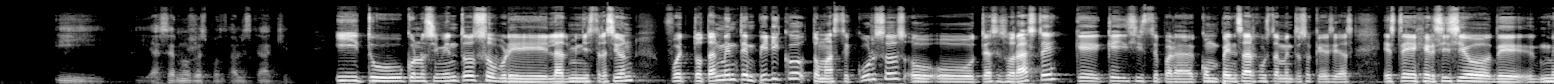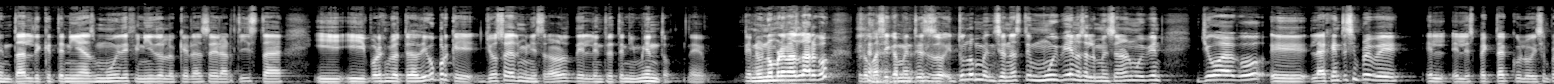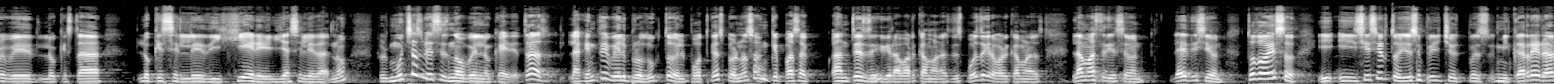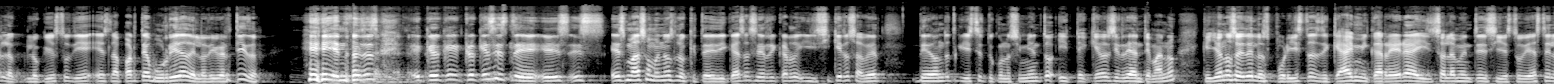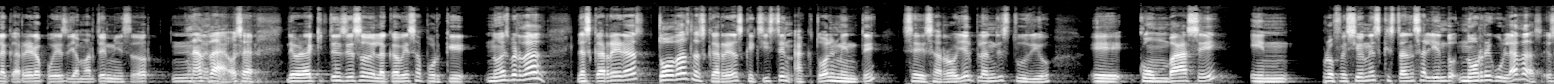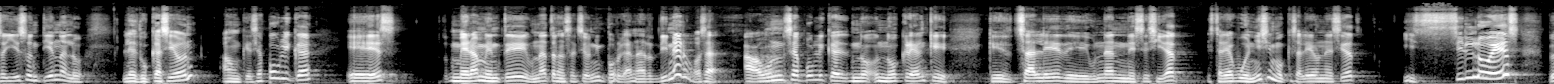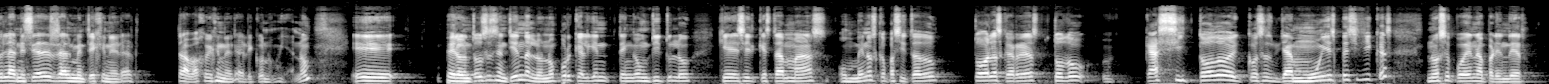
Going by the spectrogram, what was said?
y, y hacernos responsables cada quien. ¿Y tu conocimiento sobre la administración fue totalmente empírico? ¿Tomaste cursos o, te asesoraste? ¿Qué, ¿Qué, hiciste para compensar justamente eso que decías? Este ejercicio de, mental de que tenías muy definido lo que era ser artista. Y, y por ejemplo, te lo digo porque yo soy administrador del entretenimiento. Eh, tiene un nombre más largo, pero básicamente es eso. Y tú lo mencionaste muy bien, o sea, lo mencionaron muy bien. Yo hago, eh, la gente siempre ve el, espectáculo y siempre ve lo que está lo que se le digiere y ya se le da, ¿no? Pero muchas veces no ven lo que hay detrás. La gente ve el producto del podcast, pero no saben qué pasa antes de grabar cámaras, después de grabar cámaras, la masterización, la edición, todo eso. Y, y sí es cierto, yo siempre he dicho, pues mi carrera, lo, lo que yo estudié, es la parte aburrida de lo divertido. y entonces creo que, creo que es, este, es, es, es, más o menos lo que te dedicas a hacer, Ricardo. Y sí quiero saber de dónde adquiriste tu conocimiento. Y te quiero decir de antemano que yo no soy de los puristas de que hay mi carrera y solamente si estudiaste la carrera puedes llamarte administrador. Nada. O sea, de verdad quítense eso de la cabeza porque no es verdad. Las carreras, todas las carreras que existen actualmente, se desarrolla el plan de estudio eh, con base en profesiones que están saliendo no reguladas. O sea, y eso entiéndanlo. La educación, aunque sea pública, es meramente una transacción y por ganar dinero. O sea, aún sea pública, no, no crean que, que sale de una necesidad. Estaría buenísimo que saliera una necesidad. Y sí lo es, pero la necesidad es realmente generar trabajo y generar economía, ¿no? Eh, pero entonces entiéndanlo, no porque alguien tenga un título quiere decir que está más o menos capacitado. Todas las carreras, todo casi todo, cosas ya muy específicas, no se pueden aprender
